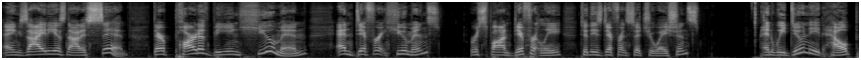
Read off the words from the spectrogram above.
Anxiety is not a sin. They're part of being human, and different humans respond differently to these different situations. And we do need help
